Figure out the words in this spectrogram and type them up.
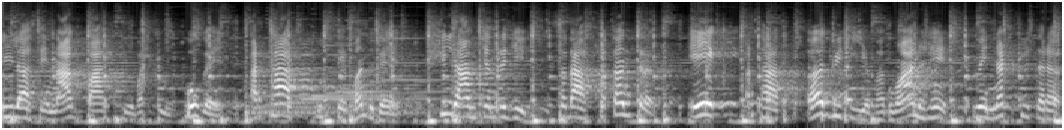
लीला से नागपात के वश में हो गए। अर्थात उससे बंध गए। श्री रामचंद्र जी सदा स्वतंत्र एक अर्थात अद्वितीय भगवान हैं, वे नट की तरह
